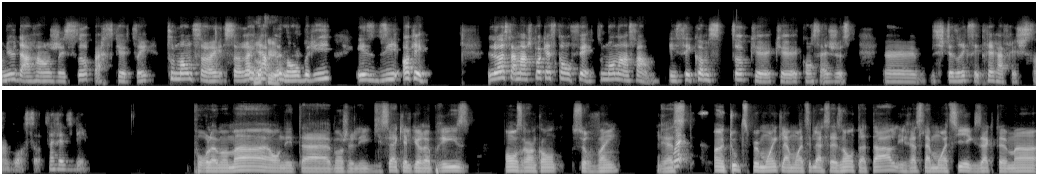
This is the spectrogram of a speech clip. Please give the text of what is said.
mieux d'arranger ça parce que tout le monde se, regarde le nombril et se dit OK, là, ça ne marche pas, qu'est-ce qu'on fait? Tout le monde ensemble. Et c'est comme ça que, qu'on s'ajuste. Euh, je te dirais que c'est très rafraîchissant de voir ça. Ça fait du bien. Pour le moment, on est à, bon, je l'ai glissé à quelques reprises, 11 rencontres sur 20. Reste un tout petit peu moins que la moitié de la saison au total. Il reste la moitié exactement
